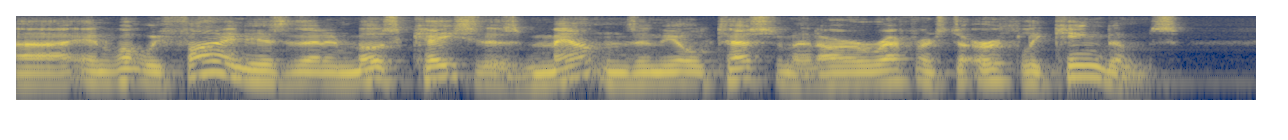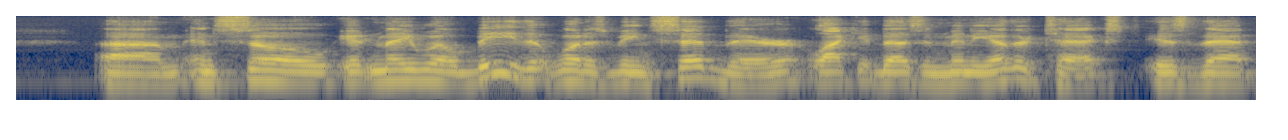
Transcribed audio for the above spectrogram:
Uh, and what we find is that in most cases, mountains in the Old Testament are a reference to earthly kingdoms. Um, and so it may well be that what is being said there, like it does in many other texts, is that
